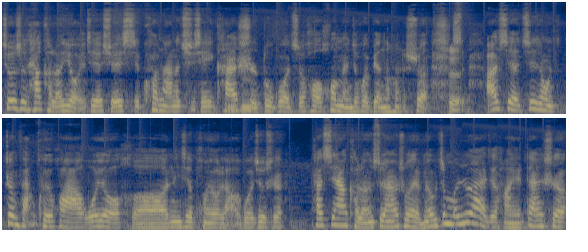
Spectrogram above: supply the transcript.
就是他可能有一些学习困难的曲线，一开始度过之后，后面就会变得很顺。是。而且这种正反馈话，我有和那些朋友聊过，就是他现在可能虽然说也没有这么热爱这个行业，但是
